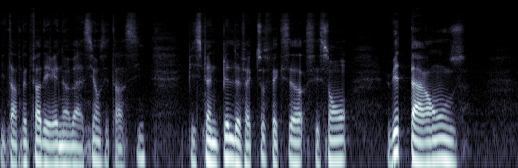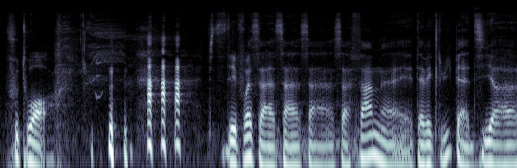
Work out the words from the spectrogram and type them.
Il est en train de faire des rénovations ces temps-ci. Puis il se fait une pile de factures. Fait que ça, c'est son 8 par 11 foutoir. Puis des fois, sa, sa, sa, sa femme est avec lui, puis elle dit ah,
